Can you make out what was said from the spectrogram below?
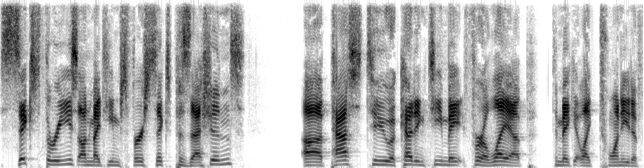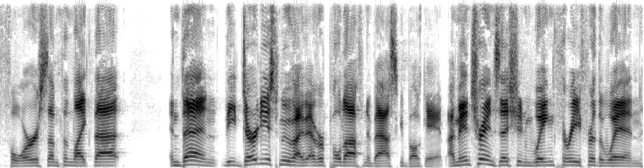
six threes on my team's first six possessions. Uh, passed to a cutting teammate for a layup to make it like 20 to four or something like that. And then the dirtiest move I've ever pulled off in a basketball game. I'm in transition, wing three for the win.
